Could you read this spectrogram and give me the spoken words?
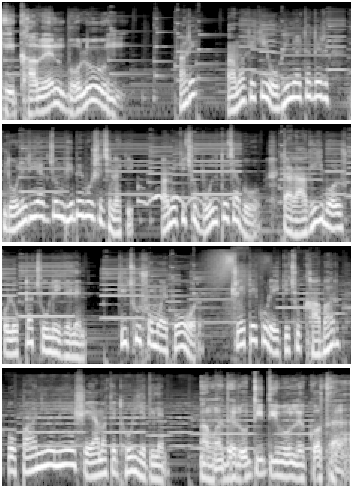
কি খাবেন বলুন? আরে আমাকে কি অভিনেতাদের দলেরই একজন ভেবে বসেছে নাকি? আমি কিছু বলতে যাব। তার আগেই বয়স্ক লোকটা চলে গেলেন। কিছু সময় পর ট্রেতে করে কিছু খাবার ও পানীয় নিয়ে এসে আমাকে ধরিয়ে দিলেন। আমাদের অতিথি বলে কথা।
